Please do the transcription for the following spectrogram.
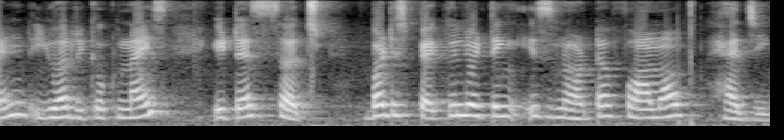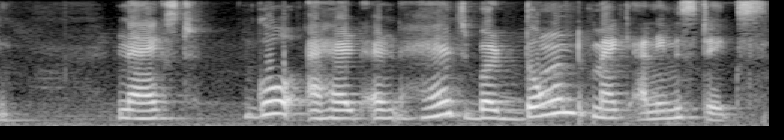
and you are recognize it as such but speculating is not a form of hedging next go ahead and hedge but don't make any mistakes.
